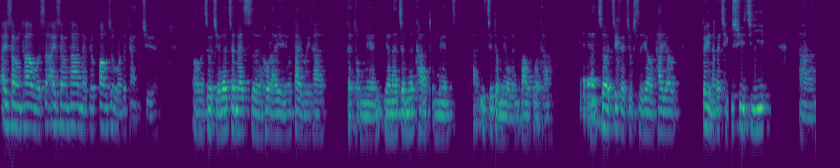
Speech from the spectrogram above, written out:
爱上他，我是爱上他那个抱住我的感觉。我就觉得真的是，后来也要带回他的童年。原来真的他童年啊，一直都没有人抱过他。呃，这这个就是要他要对那个情绪记忆啊。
